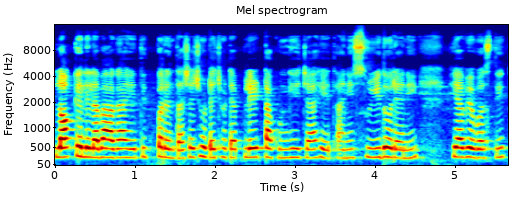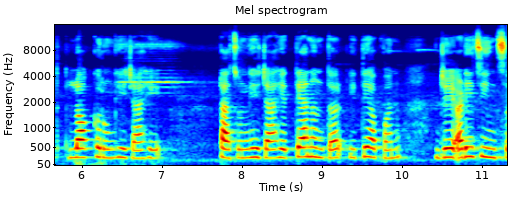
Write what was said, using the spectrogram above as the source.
लॉक केलेला भाग आहे तिथपर्यंत अशा छोट्या छोट्या प्लेट टाकून घ्यायच्या आहेत आणि सुई दोऱ्याने ह्या व्यवस्थित लॉक करून घ्यायच्या आहे टाचून घ्यायच्या आहेत. त्यानंतर इथे आपण जे अडीच इंच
